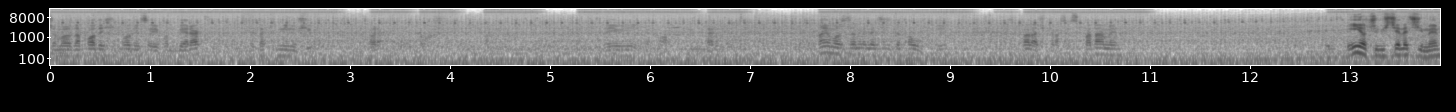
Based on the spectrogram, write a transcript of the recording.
że można podejść i podnieść sobie podbierak. To taki minusik. Dobra. Mi- O. No i możemy lecieć do chałupki. Składać prasę składamy. I oczywiście lecimy.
